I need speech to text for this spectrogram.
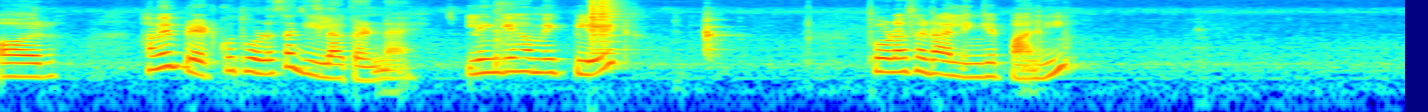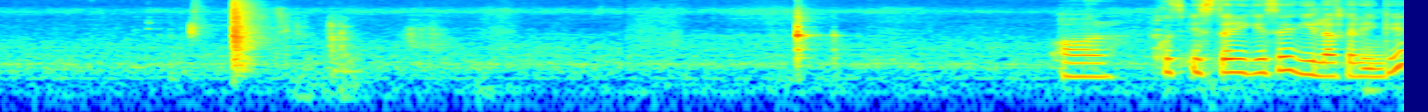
और हमें ब्रेड को थोड़ा सा गीला करना है। लेंगे हम एक प्लेट थोड़ा सा डालेंगे पानी। और कुछ इस तरीके से गीला करेंगे।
